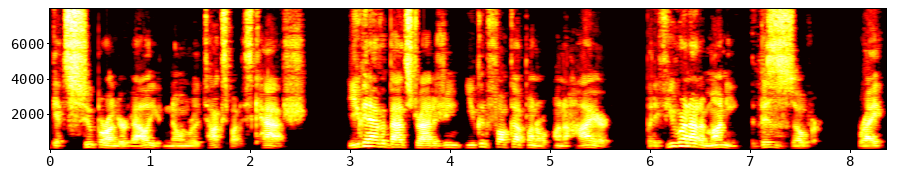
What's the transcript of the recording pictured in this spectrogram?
gets super undervalued, no one really talks about, is cash. You can have a bad strategy, you can fuck up on a, on a hire, but if you run out of money, the business is over, right?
